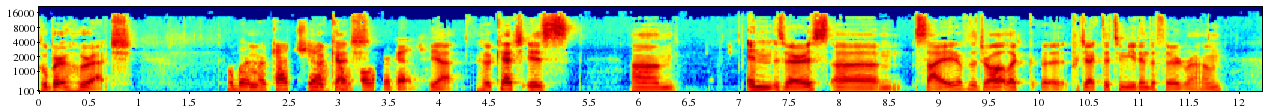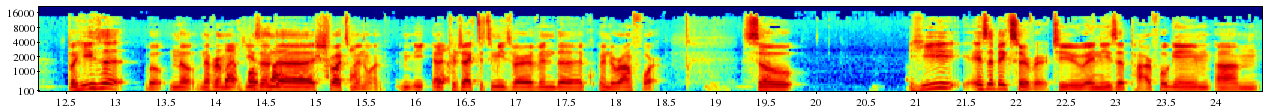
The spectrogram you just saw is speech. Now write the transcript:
Hubert Hurkacz. Hubert Hurkacz, yeah. Hurkacz. Yeah, Hurkacz is um, in Zverev's um, side of the draw, like uh, projected to meet in the third round. But he's a well, no, never mind. he's on the Schwartzman one, me, uh, projected to meet Zverev in the in the round four. So he is a big server too, and he's a powerful game. Um,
